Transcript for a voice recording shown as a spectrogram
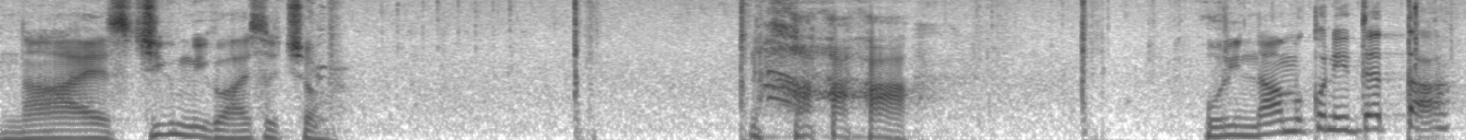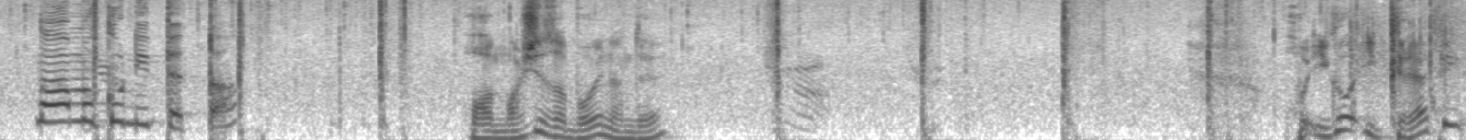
nice 지금 이거 할 수 있죠 하하하. 우리 나무꾼이 됐다. 나무꾼이 됐다. 와 멋있어 보이는데? 어 이거 이 그래픽?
